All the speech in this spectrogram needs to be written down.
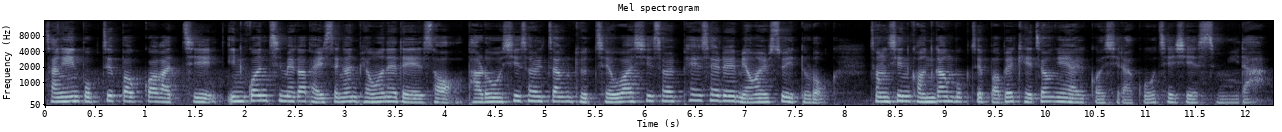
장애인 복지법과 같이 인권 침해가 발생한 병원에 대해서 바로 시설장 교체와 시설 폐쇄를 명할 수 있도록 정신건강복지법을 개정해야 할 것이라고 제시했습니다.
